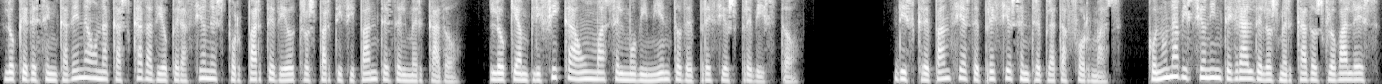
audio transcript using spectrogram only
lo que desencadena una cascada de operaciones por parte de otros participantes del mercado, lo que amplifica aún más el movimiento de precios previsto. Discrepancias de precios entre plataformas. Con una visión integral de los mercados globales,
